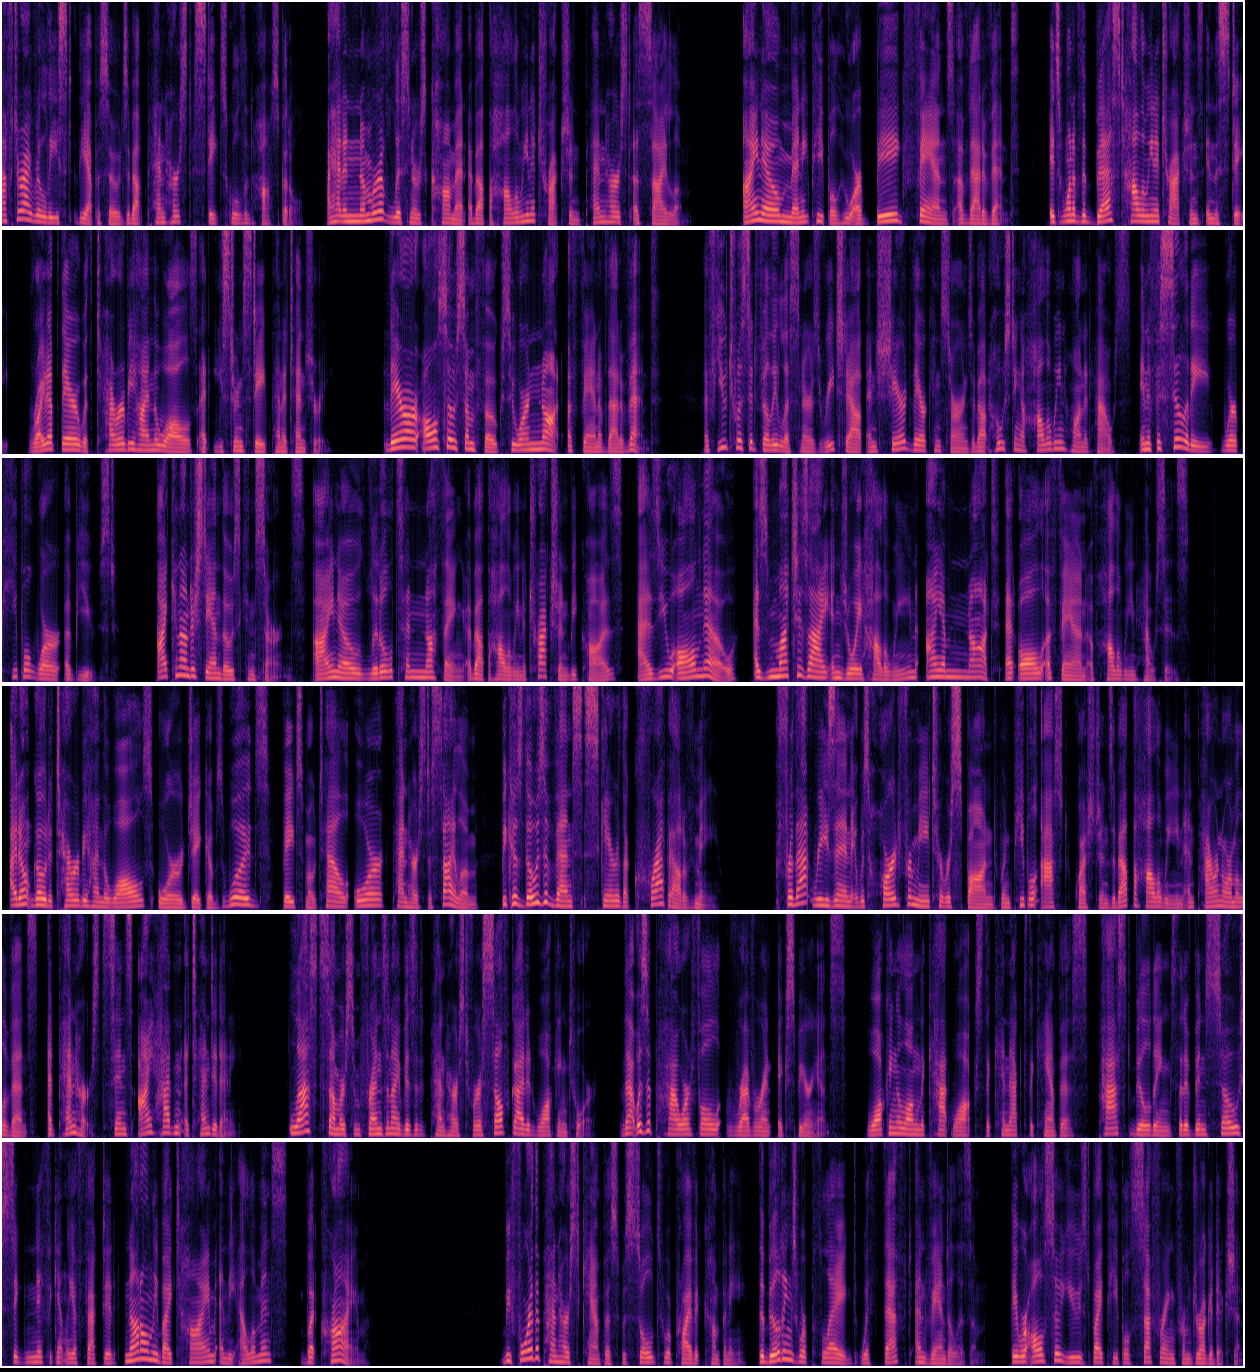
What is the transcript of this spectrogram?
After I released the episodes about Pennhurst State School and Hospital, I had a number of listeners comment about the Halloween attraction Pennhurst Asylum. I know many people who are big fans of that event. It's one of the best Halloween attractions in the state, right up there with Terror Behind the Walls at Eastern State Penitentiary. There are also some folks who are not a fan of that event. A few Twisted Philly listeners reached out and shared their concerns about hosting a Halloween haunted house in a facility where people were abused. I can understand those concerns. I know little to nothing about the Halloween attraction because, as you all know, as much as I enjoy Halloween, I am not at all a fan of Halloween houses. I don't go to Terror Behind the Walls or Jason's Woods, Bates Motel, or Pennhurst Asylum because those events scare the crap out of me. For that reason, it was hard for me to respond when people asked questions about the Halloween and paranormal events at Pennhurst since I hadn't attended any. Last summer, some friends and I visited Pennhurst for a self guided walking tour. That was a powerful, reverent experience. Walking along the catwalks that connect the campus, past buildings that have been so significantly affected not only by time and the elements, but crime. Before the Pennhurst campus was sold to a private company, the buildings were plagued with theft and vandalism. They were also used by people suffering from drug addiction.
